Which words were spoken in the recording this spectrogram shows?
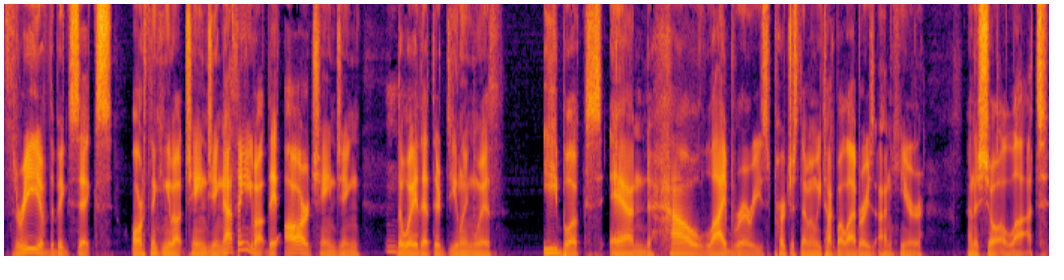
Three of the big six are thinking about changing. Not thinking about, they are changing the way that they're dealing with ebooks and how libraries purchase them. And we talk about libraries on here on the show a lot.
